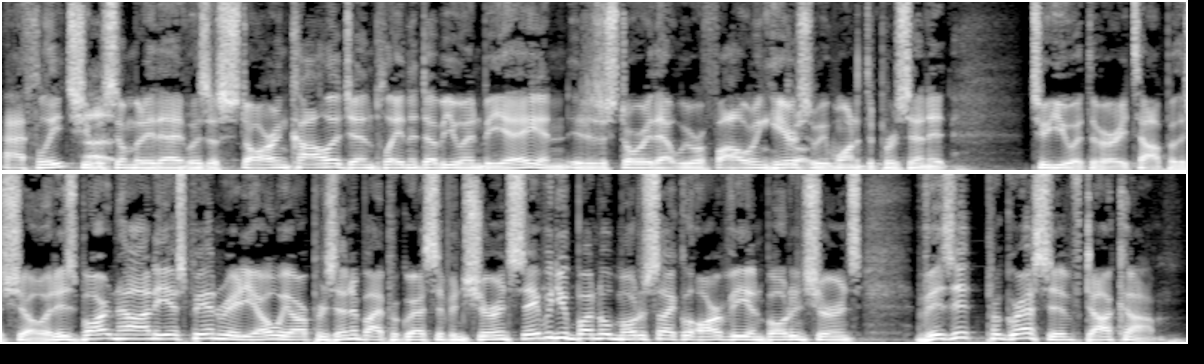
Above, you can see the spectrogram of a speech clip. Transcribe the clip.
athlete. She was uh, somebody that was a star in college and played in the WNBA, and it is a story that we were following here, so we wanted to present it to you at the very top of the show. It is Bart and Hahn, ESPN Radio. We are presented by Progressive Insurance. Save when you bundle motorcycle, RV, and boat insurance. Visit progressive.com.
